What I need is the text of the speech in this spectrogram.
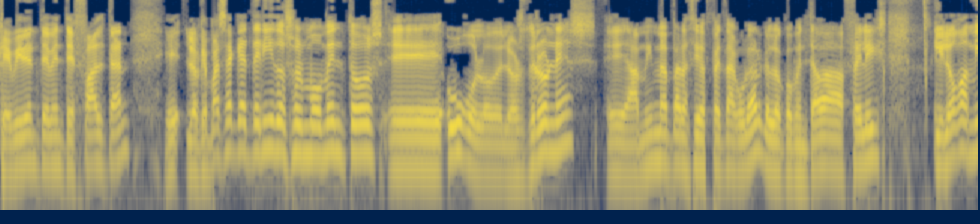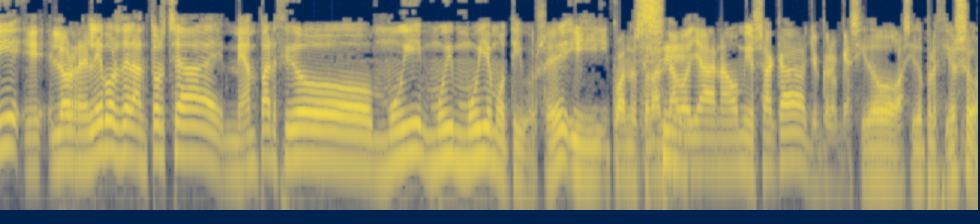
evidentemente, faltan. Eh, lo que pasa que ha tenido esos momentos, Hugo, lo de los drones, a mí me ha parecido espectacular, que lo comentaba Félix. Y luego a mí, los relevos de la antorcha me han parecido muy, muy, muy emotivos. Y cuando se lo han dado ya a Naomi Osaka, yo creo que ha sido, ha sido precioso.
